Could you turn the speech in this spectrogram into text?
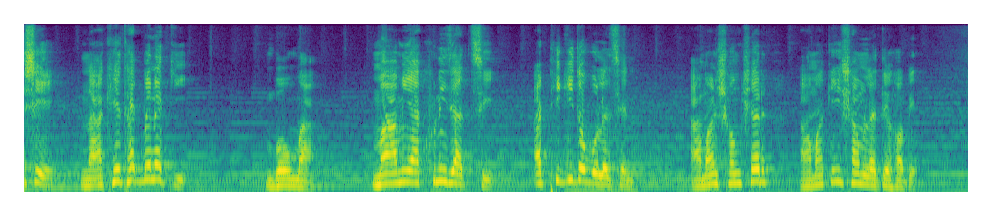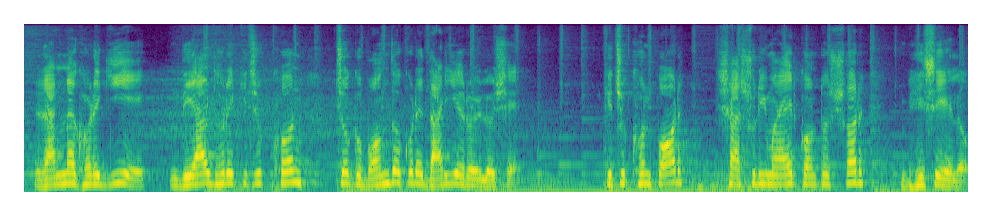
এসে না খেয়ে থাকবে নাকি? বৌমা, মা, আমি এখনই যাচ্ছি, আর ঠিকই তো বলেছেন, আমার সংসার আমাকেই সামলাতে হবে। রান্নাঘরে গিয়ে দেয়াল ধরে কিছুক্ষণ চোখ বন্ধ করে দাঁড়িয়ে রইল সে। কিছুক্ষণ পর শাশুড়ি মায়ের কণ্ঠস্বর ভেসে এলো।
